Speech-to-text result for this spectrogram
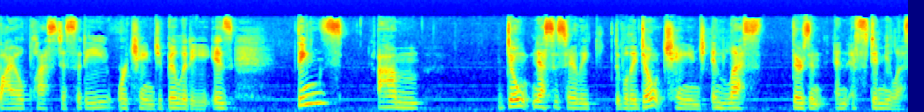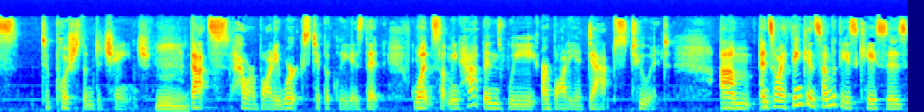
bioplasticity or changeability. Is things um, don't necessarily well they don't change unless there's an, an, a stimulus to push them to change. Mm. That's how our body works typically. Is that once something happens, we our body adapts to it. Um, and so I think in some of these cases,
